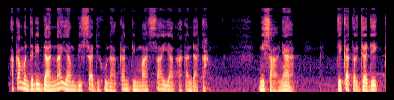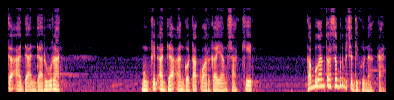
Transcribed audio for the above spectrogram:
akan menjadi dana yang bisa digunakan di masa yang akan datang. Misalnya, jika terjadi keadaan darurat, mungkin ada anggota keluarga yang sakit, tabungan tersebut bisa digunakan.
